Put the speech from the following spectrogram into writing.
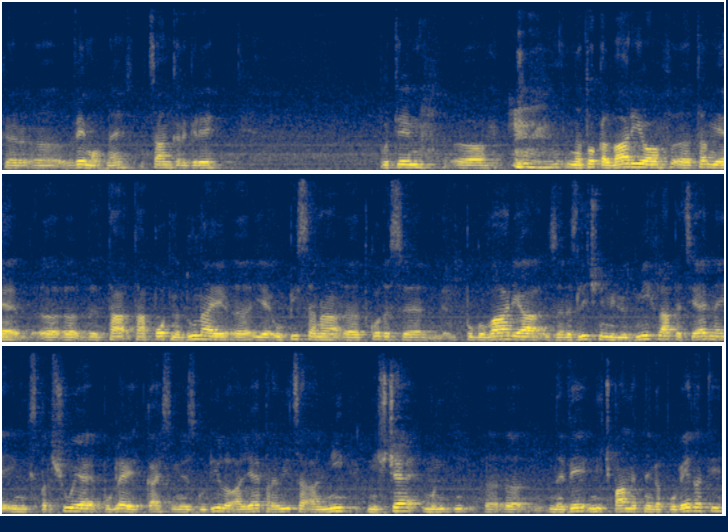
ker vemo, ne? Cankar gre potem uh, na to kalvarijo, uh, tam je uh, ta, ta pot na Dunaj je upisana tako, da se pogovarja z različnimi ljudmi, hlapec Jernej in jih sprašuje, poglej, kaj se mi je zgodilo, ali je pravica ali ni, nišče mu ne ve nič pametnega povedati.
